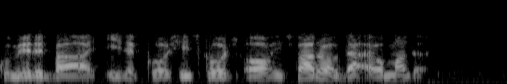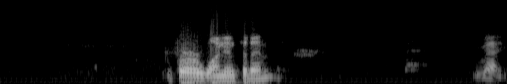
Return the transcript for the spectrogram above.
committed by either coach, his coach, or his father or, da- or mother? For one incident? Right.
